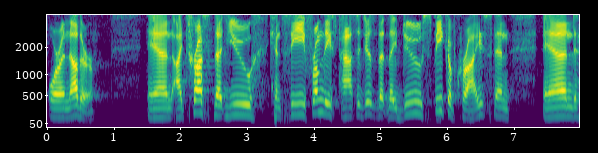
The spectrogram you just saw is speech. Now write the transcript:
or another. And I trust that you can see from these passages that they do speak of Christ. And, and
